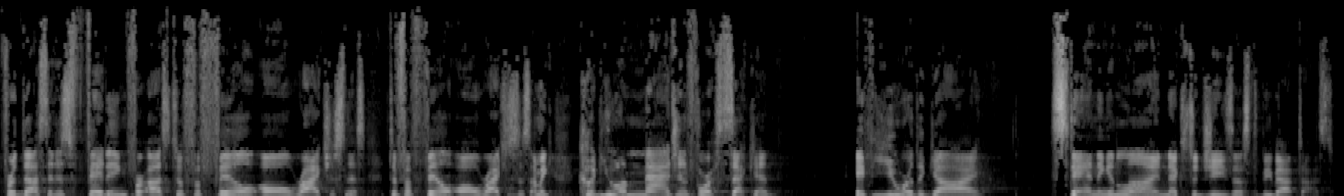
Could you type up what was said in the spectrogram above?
for thus it is fitting for us to fulfill all righteousness, to fulfill all righteousness." I mean, could you imagine for a second if you were the guy standing in line next to Jesus to be baptized.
